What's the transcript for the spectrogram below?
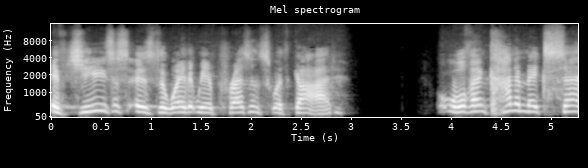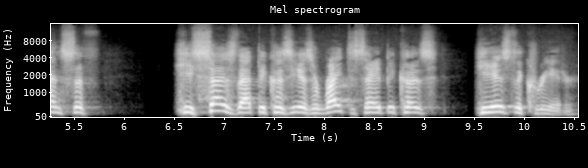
if Jesus is the way that we have presence with God, well, then kind of makes sense if he says that because he has a right to say it because he is the creator.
